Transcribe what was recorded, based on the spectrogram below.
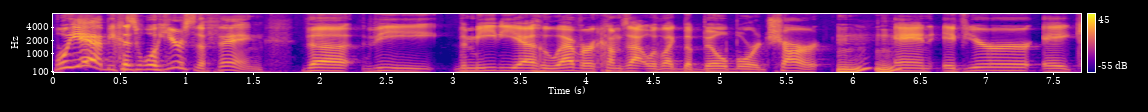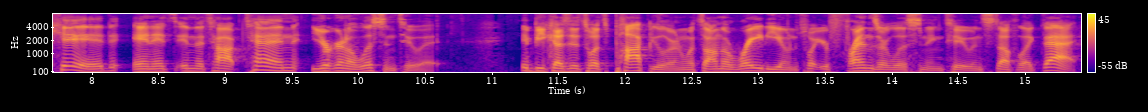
Well, yeah, because well, here's the thing: the the the media, whoever comes out with like the Billboard chart, Mm-hmm, and if you're a kid and it's in the top ten, you're gonna listen to it It- because it's what's popular and what's on the radio and it's what your friends are listening to and stuff like that.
